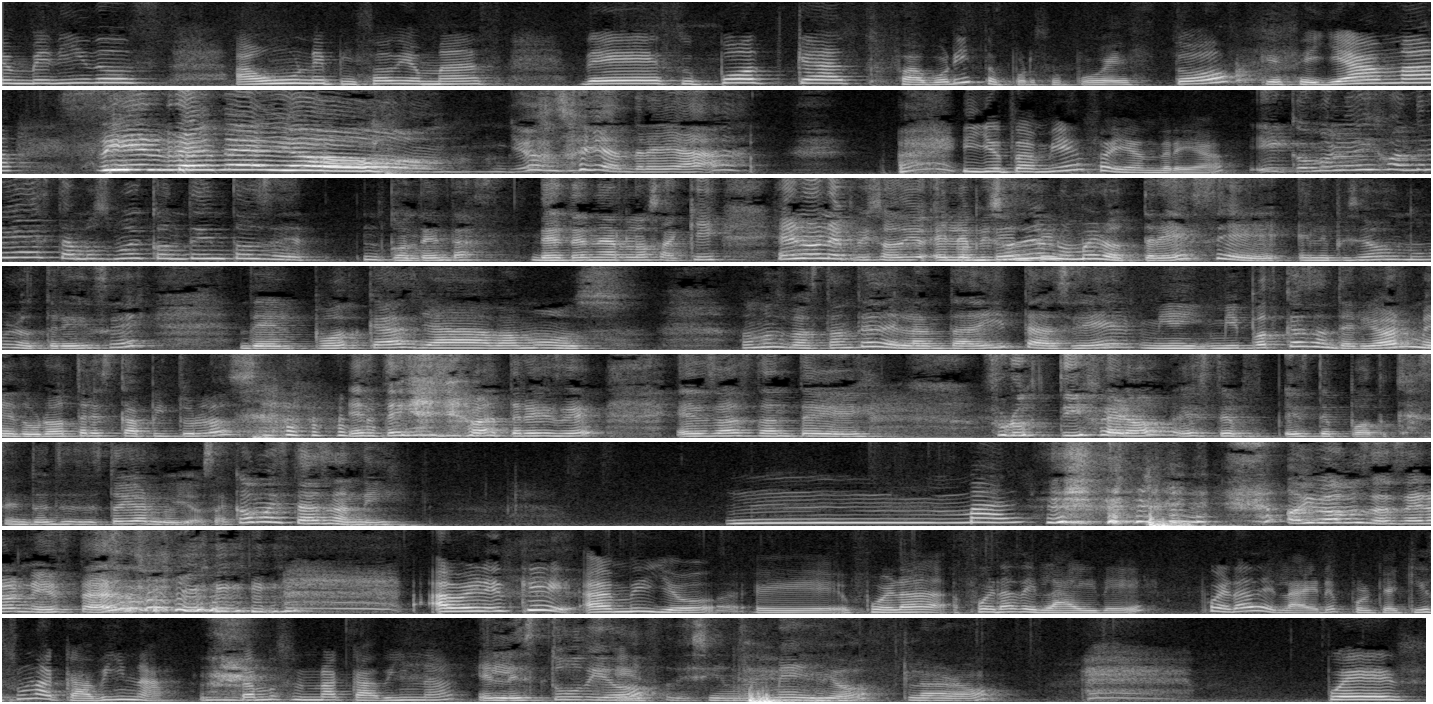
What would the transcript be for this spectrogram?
bienvenidos a un episodio más de su podcast favorito, por supuesto, que se llama Sin Remedio. Yo soy Andrea. Y yo también soy Andrea. Y como lo dijo Andrea, estamos muy contentos de contentas de tenerlos aquí en un episodio, el episodio número 13, el episodio número 13 del podcast ya vamos Vamos bastante adelantaditas, ¿eh? Mi, mi podcast anterior me duró tres capítulos. Este ya lleva trece. Es bastante fructífero este, este podcast. Entonces estoy orgullosa. ¿Cómo estás, Andy? Mm, mal. Hoy vamos a ser honestas. a ver, es que Andy y yo, eh, fuera, fuera del aire, fuera del aire, porque aquí es una cabina. Estamos en una cabina. El estudio de cine y medio, claro. Pues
